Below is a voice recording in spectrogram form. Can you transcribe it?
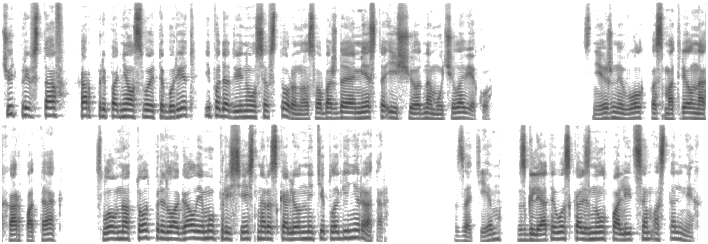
Чуть привстав, Харп приподнял свой табурет и пододвинулся в сторону, освобождая место еще одному человеку. Снежный волк посмотрел на Харпа так, словно тот предлагал ему присесть на раскаленный теплогенератор. Затем взгляд его скользнул по лицам остальных.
